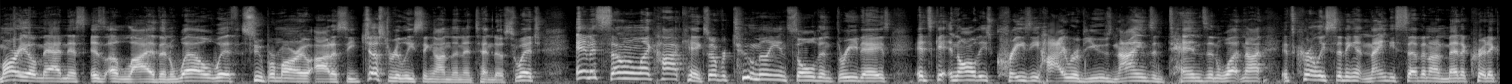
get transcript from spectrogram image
Mario Madness is alive and well with Super Mario Odyssey just releasing on the Nintendo Switch, and it's selling like hotcakes. Over 2 million sold in three days. It's getting all these crazy high reviews, 9s and 10s and whatnot. It's currently sitting at 97 on Metacritic.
